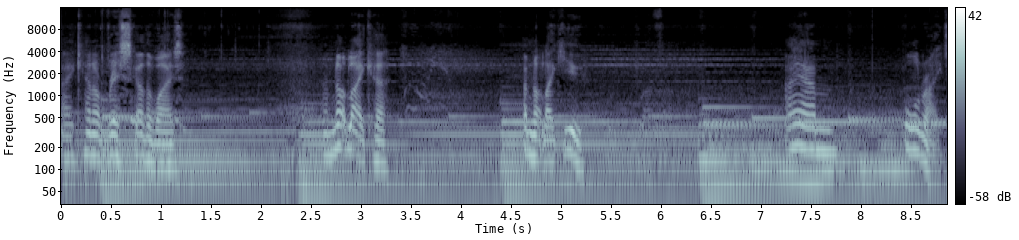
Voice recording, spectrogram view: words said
I cannot risk otherwise. I'm not like her. I'm not like you. I am all right.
